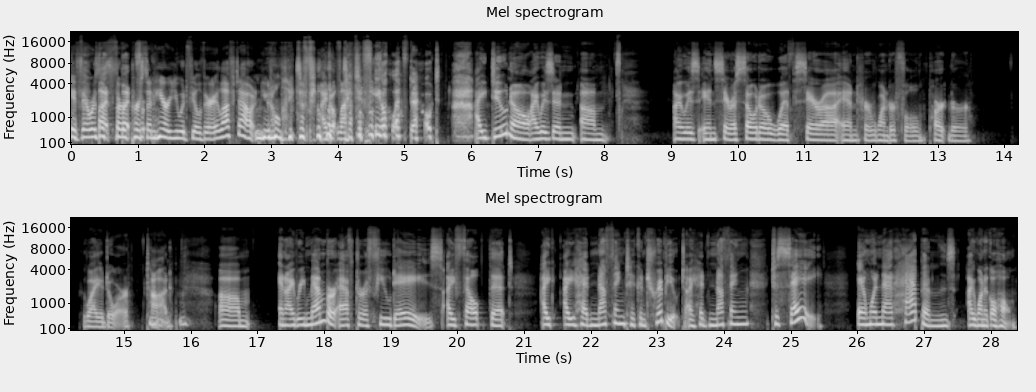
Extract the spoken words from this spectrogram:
If there was a third but for- person here, you would feel very left out, and you don't like to feel. I don't like to feel left out. I do know. I was in. Um, I was in Sarasota with Sarah and her wonderful partner, who I adore, Todd. Um, and I remember after a few days, I felt that I, I had nothing to contribute. I had nothing to say. And when that happens, I want to go home.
